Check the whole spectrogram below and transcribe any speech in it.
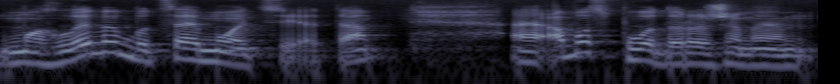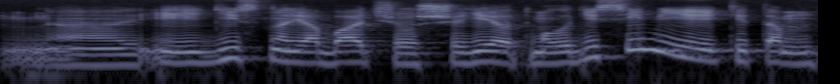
могли би, бо це емоція. Та? Е, або з подорожами. Е, і дійсно я бачу, що є от молоді сім'ї, які там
